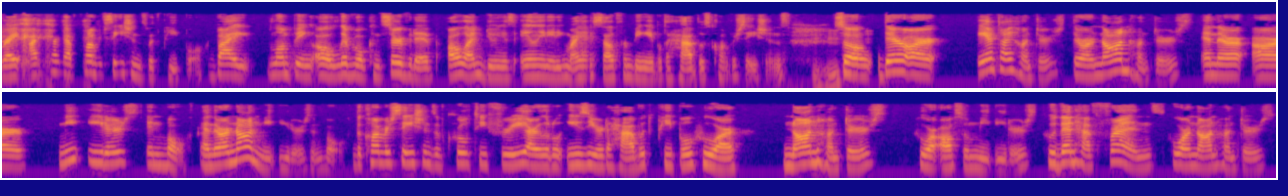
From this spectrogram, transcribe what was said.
right? I'm trying to have conversations with people. By lumping, oh, liberal, conservative, all I'm doing is alienating myself from being able to have those conversations. Mm-hmm. So there are anti hunters, there are non hunters, and there are meat eaters in both, and there are non meat eaters in both. The conversations of cruelty free are a little easier to have with people who are non hunters, who are also meat eaters, who then have friends who are non hunters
